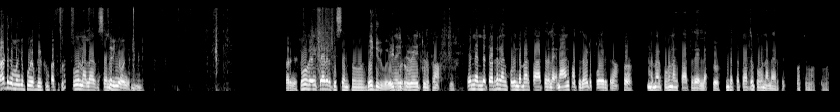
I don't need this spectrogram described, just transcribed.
காட்டுங்கம்மா இங்க பூ எப்படி இருக்குன்னு பாத்துக்கலாம் பூ நல்லா இருக்கு சாமி சரிங்க வாங்க. பாருங்க. பூ வெயிட்டாக இருக்கு சாமி பூ. வெயிட் இருக்கு வெயிட் வெயிட் இருக்கும். என்ன இந்த தோட்டத்தில் நாங்கள் பூ இந்த மாதிரி பார்த்ததில்ல. நாங்க பத்து தோட்டம் போயிருக்கிறோம் இந்த மாதிரி பூ நாங்கள் பார்த்ததே இல்லை. இந்த தோட்டத்தில் பூ நல்லா இருக்கு ஓகேம்மா ஓகேம்மா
